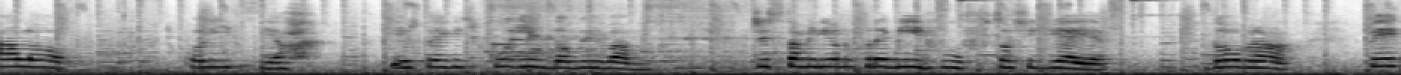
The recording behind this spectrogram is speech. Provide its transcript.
Halo! Policja! Już tu jakieś kuli zdobywam. 300 milionów rebirwów, co się dzieje? Dobra, pyk.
